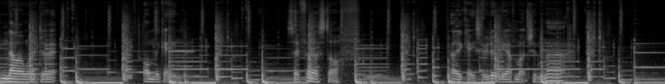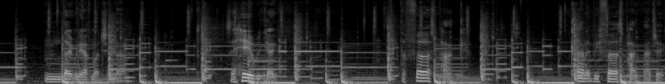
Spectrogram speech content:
Now I want to do it on the game. So first off, okay, so we don't really have much in that. Mm, don't really have much in that. So here we go. The first pack. Can it be first pack magic?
